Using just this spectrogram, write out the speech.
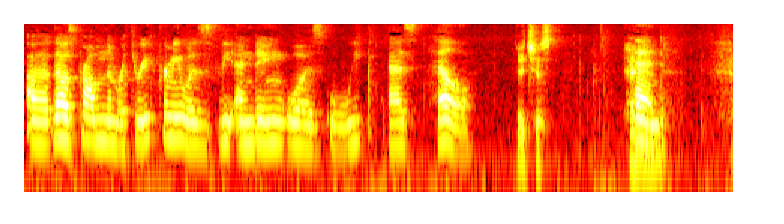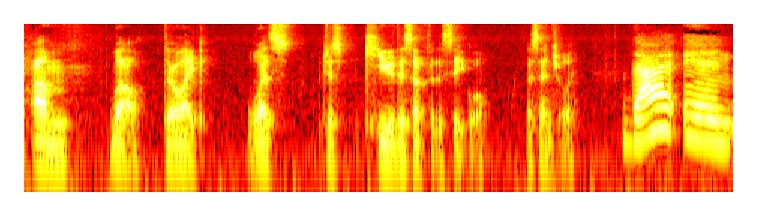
Uh, that was problem number three for me. Was the ending was weak as hell. it just End. Um, well, they're like, let's just cue this up for the sequel, essentially. That and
